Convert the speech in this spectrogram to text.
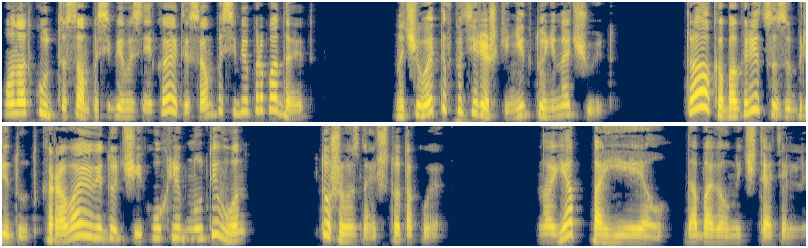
Он откуда-то сам по себе возникает и сам по себе пропадает. Ночевать-то в потеряшке никто не ночует. Так, обогреться забредут, караваю ведут, чайку хлебнут и вон. Кто же его знает, что такое? Но я поел, добавил мечтательно.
